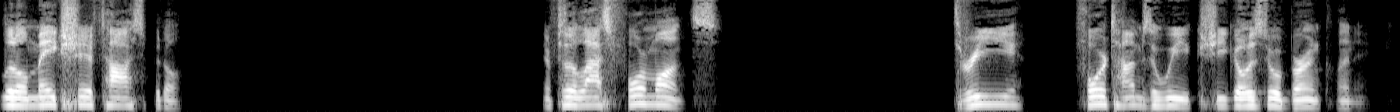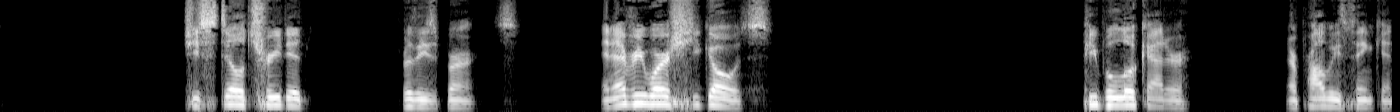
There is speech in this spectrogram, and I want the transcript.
little makeshift hospital. And for the last four months, three, four times a week, she goes to a burn clinic. She's still treated for these burns. And everywhere she goes, people look at her and are probably thinking,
